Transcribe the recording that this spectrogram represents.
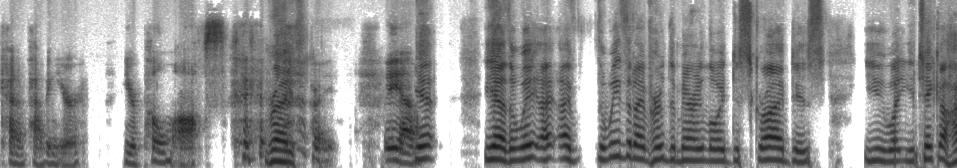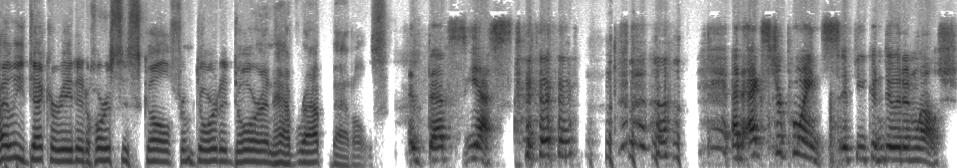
kind of having your your poem offs. Right. right. Yeah. Yeah. Yeah, the way I, I've the way that I've heard the Mari Lwyd described is you uh, you take a highly decorated horse's skull from door to door and have rap battles. That's yes. and extra points if you can do it in Welsh.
